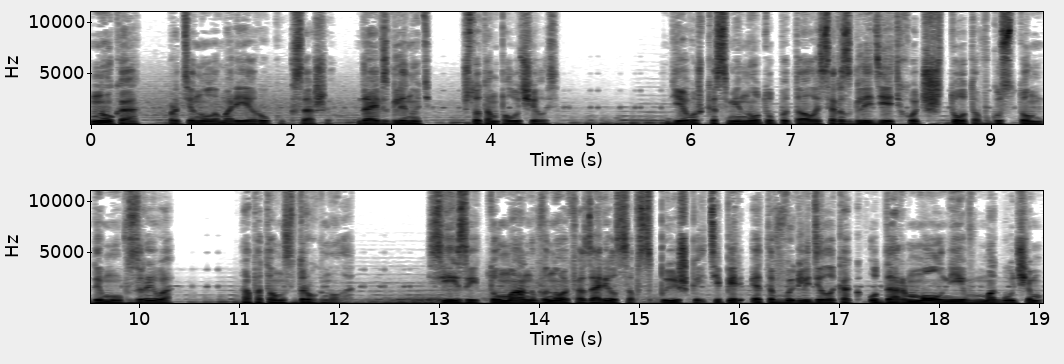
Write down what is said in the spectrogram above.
«Ну-ка», — протянула Мария руку к Саше, — «дай взглянуть, что там получилось». Девушка с минуту пыталась разглядеть хоть что-то в густом дыму взрыва, а потом вздрогнула. Сизый туман вновь озарился вспышкой. Теперь это выглядело как удар молнии в могучем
